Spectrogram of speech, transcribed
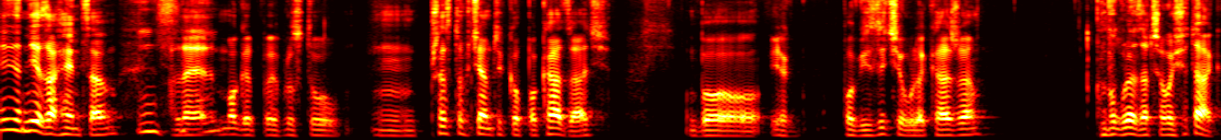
Nie, nie, zachęcam, ale mogę po prostu, mm, przez to chciałem tylko pokazać, bo jak po wizycie u lekarza, w ogóle zaczęło się tak.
